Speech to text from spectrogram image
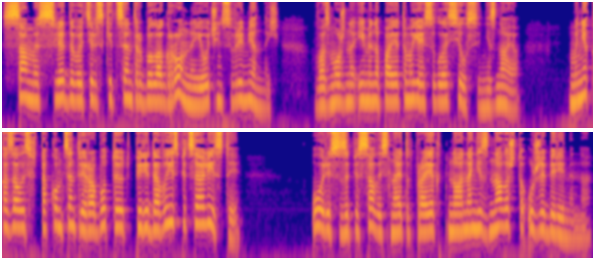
Сам исследовательский центр был огромный и очень современный. Возможно, именно поэтому я и согласился, не знаю. Мне казалось, в таком центре работают передовые специалисты. Орис записалась на этот проект, но она не знала, что уже беременна.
